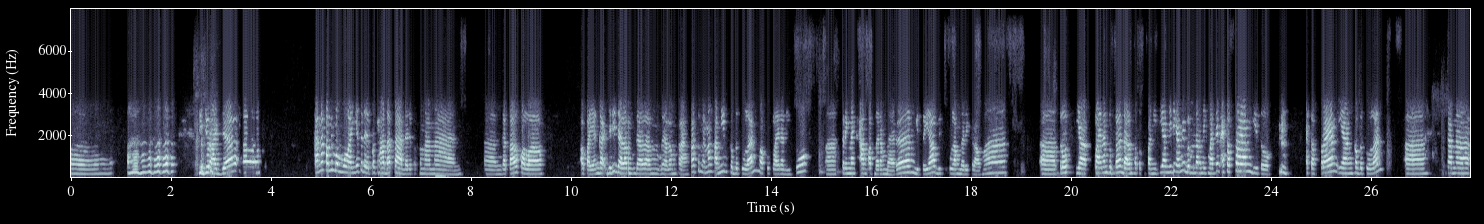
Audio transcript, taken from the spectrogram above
Uh, jujur aja, uh, karena kami memulainya itu dari persahabatan, dari pertemanan. Eh, nggak tahu kalau apa ya nggak jadi dalam dalam dalam kerangka tuh memang kami kebetulan waktu pelayanan itu uh, sering naik angkot bareng-bareng gitu ya habis pulang dari keramas uh, terus ya pelayanan kebetulan dalam satu kepanitiaan jadi kami benar-benar nikmatin as a friend gitu. As a friend yang kebetulan uh, karena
